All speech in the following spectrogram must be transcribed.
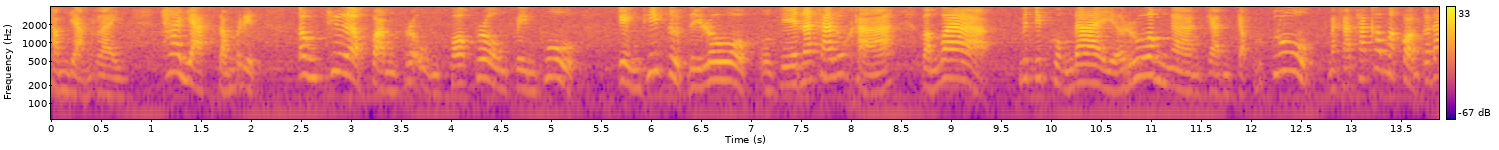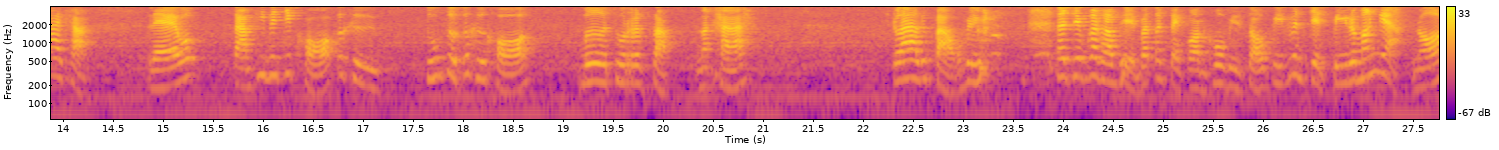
ทำอย่างไร ถ้าอยากสำเร็จต้องเชื่อฟังพระองค์ เพราะพระองค์เป็นผู้เก่งที่สุดในโลก โอเคนะคะ ลูกขาหวังว่า แม่จิ๊บคงได้ร่วมงานกันกับลูกๆนะคะถ้าเข้ามาก่อนก็ได้ค่ะ แล้วตามที่แม่จิ๊บขอก็คือสูงสุดก็คือขอเบอร์โทรศัพท์นะคะ กล้าหรือเปล่าก็ไม่รู้แม่จิ๊บก็ทำเพจมาตั้งแต่ก่อนโควิดสองปีนี่มันเจ็ดปีแล้วมั้งเนี่ยเนาะ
